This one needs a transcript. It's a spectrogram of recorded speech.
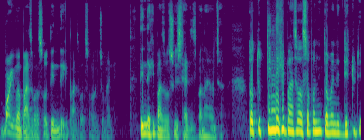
बढीमा पाँच वर्ष हो तिनदेखि पाँच वर्ष हुन्छु मैले। तिनदेखि पाँच वर्षको स्ट्राटेजी बनाएको हुन्छ। तर त्यो तिनदेखि पाँच वर्ष पनि तपाईँले डे टु डे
